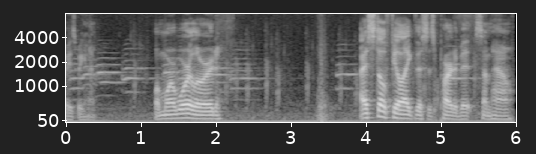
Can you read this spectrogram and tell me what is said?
But he's waking up. One more warlord. I still feel like this is part of it somehow.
